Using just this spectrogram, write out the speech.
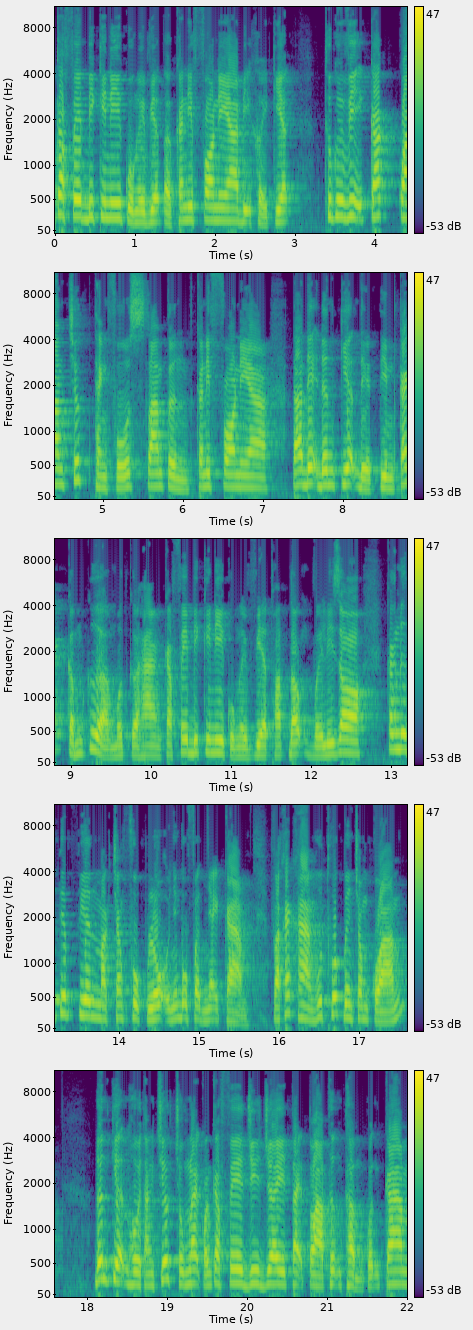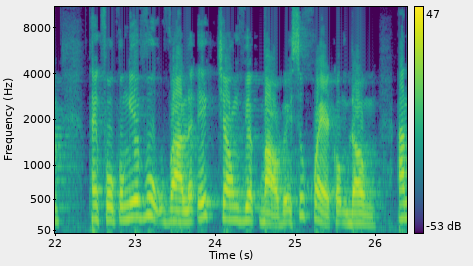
cà phê Bikini của người Việt ở California bị khởi kiện. Thưa quý vị, các quan chức thành phố Stanton, California đã đệ đơn kiện để tìm cách cấm cửa một cửa hàng cà phê bikini của người Việt hoạt động với lý do các nữ tiếp viên mặc trang phục lộ những bộ phận nhạy cảm và khách hàng hút thuốc bên trong quán. Đơn kiện hồi tháng trước chống lại quán cà phê GJ tại tòa thượng thẩm quận Cam, thành phố có nghĩa vụ và lợi ích trong việc bảo vệ sức khỏe cộng đồng, an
